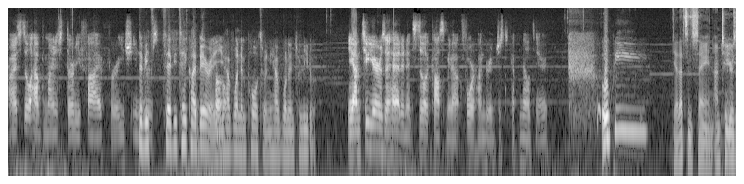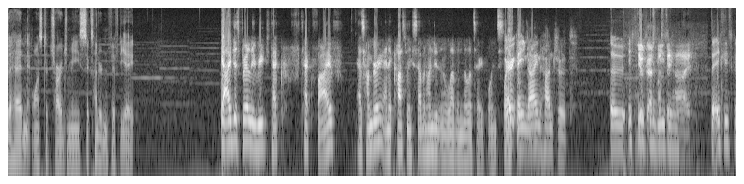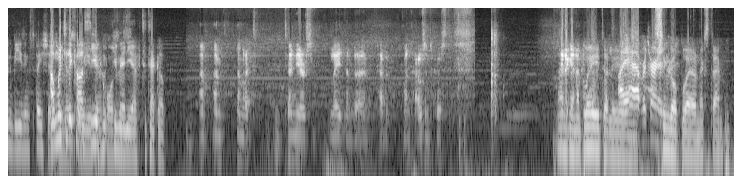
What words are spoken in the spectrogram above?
I still have the minus 35 for each So if you, so if you take Iberia, you Oh. have one in Porto and you have one in Toledo. Yeah, I'm two years ahead, and it still it cost me about 400 just to get the military. Oopie. Yeah, that's insane. I'm two years ahead and it wants to charge me 658. Yeah, I just barely reached Tech Tech Five as Hungary, and it cost me 711 military points. Where- I pay 900. So if You Italy's going to be be using. high. So Italy's going to be using spaceships. How much did it cost still you, using horses. Cumania, to tech up? I'm, I'm, I'm like 10 years late and uh, have 1000 cost. I'm again, gonna I'm play a- Italy I have returned it. single player next time.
